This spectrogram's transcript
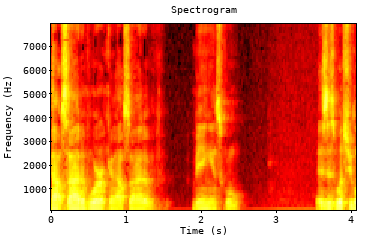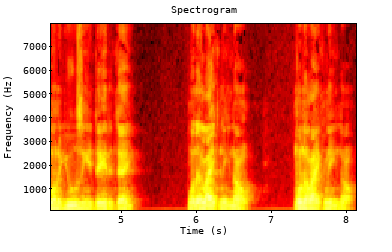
Outside of work and outside of being in school? Is this what you're going to use in your day to day? More than likely, no. More than likely, no.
